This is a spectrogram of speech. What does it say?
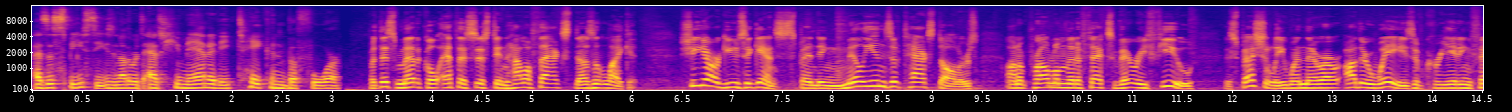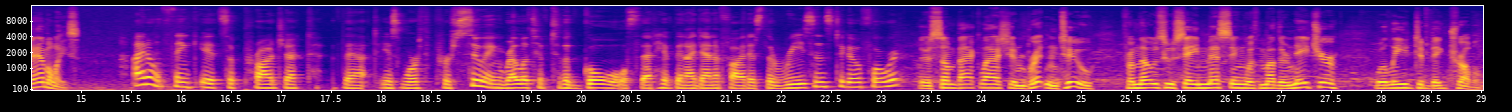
as a species, in other words, as humanity, taken before. But this medical ethicist in Halifax doesn't like it. She argues against spending millions of tax dollars on a problem that affects very few, especially when there are other ways of creating families. I don't think it's a project that is worth pursuing relative to the goals that have been identified as the reasons to go forward. There's some backlash in Britain, too, from those who say messing with Mother Nature will lead to big trouble.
